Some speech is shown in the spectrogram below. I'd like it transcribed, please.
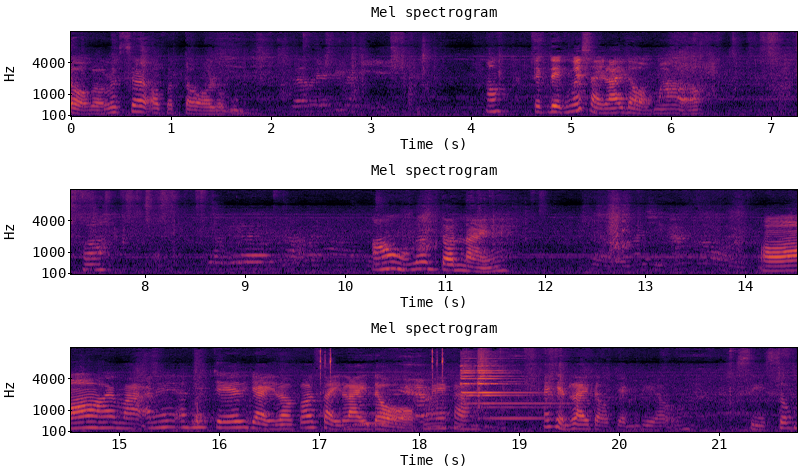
ดอกหรอกลูกเสื้ออบตลุง เอ้าเด็กๆไม่ใส่ลายดอกมาเหรอฮะเอ้าเริ่มตอนไหน อ๋อให้มา อันนี้อันนี้เจ๊ใหญ่เราก็ใส่ลายดอกนี่ค่ะ ให้เห็นลายดอกอย่างเดียว สีส้ม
